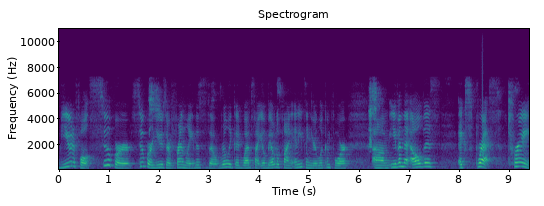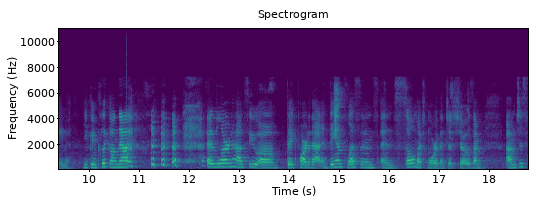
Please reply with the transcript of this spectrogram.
beautiful. Super super user friendly this is a really good website. You'll be able to find anything you're looking for. Um, even the elvis express train. You can click on that and learn how to um, take part of that and dance lessons and so much more than just shows. I'm I'm just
